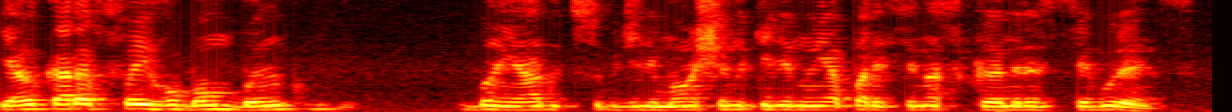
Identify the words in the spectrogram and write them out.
E aí o cara foi roubar um banco banhado de suco de limão, achando que ele não ia aparecer nas câmeras de segurança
